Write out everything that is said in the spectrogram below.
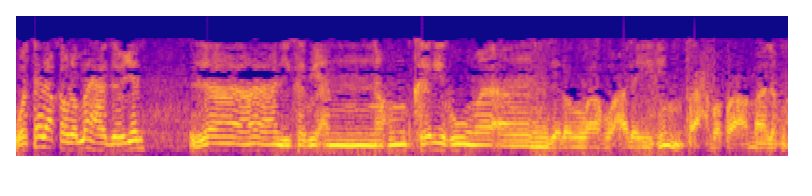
وتلا قول الله عز وجل ذلك بأنهم كرهوا ما أنزل الله عليهم فأحبط أعمالهم.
